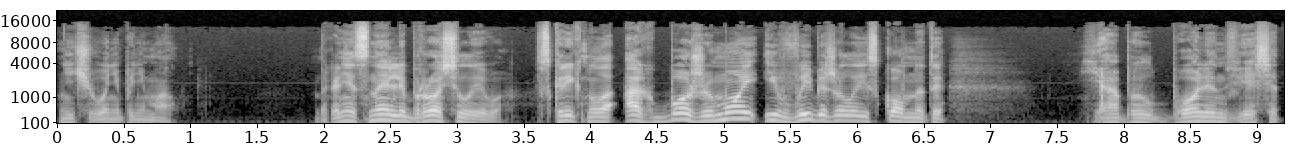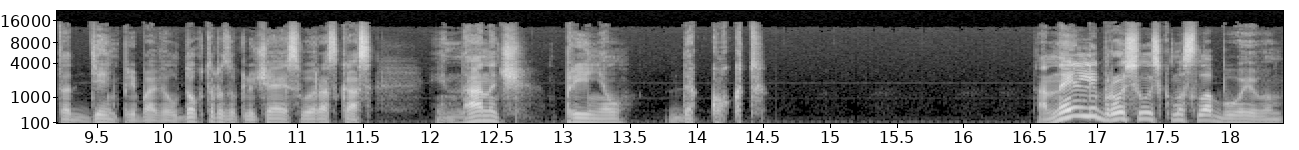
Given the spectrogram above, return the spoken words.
ничего не понимал. Наконец Нелли бросила его — вскрикнула «Ах, боже мой!» и выбежала из комнаты. «Я был болен весь этот день», — прибавил доктор, заключая свой рассказ, и на ночь принял декокт. А Нелли бросилась к Маслобоевым.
